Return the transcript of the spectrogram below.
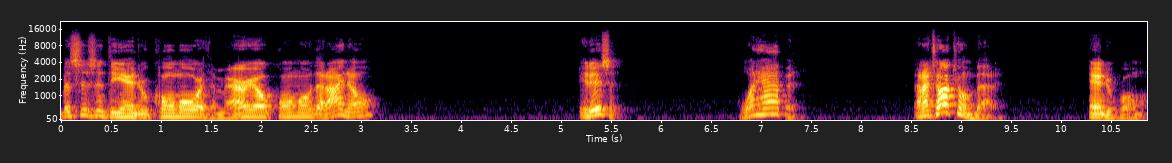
this isn't the Andrew Cuomo or the Mario Cuomo that I know. It isn't. What happened? And I talked to him about it, Andrew Cuomo.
